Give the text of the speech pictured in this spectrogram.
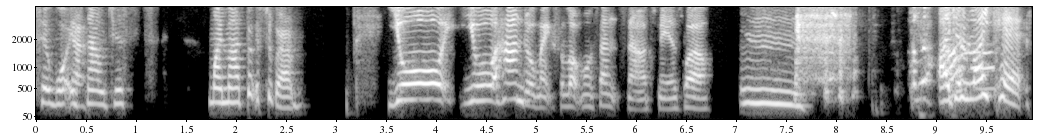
to what yeah. is now just my mad Bookstagram. Your your handle makes a lot more sense now to me as well. Mm. I don't like it.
